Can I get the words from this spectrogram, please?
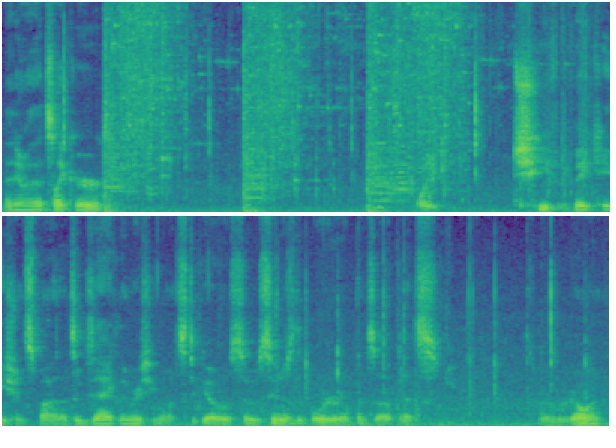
Anyway, that's like her like chief vacation spot. That's exactly where she wants to go. So as soon as the border opens up, that's, that's where we're going.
